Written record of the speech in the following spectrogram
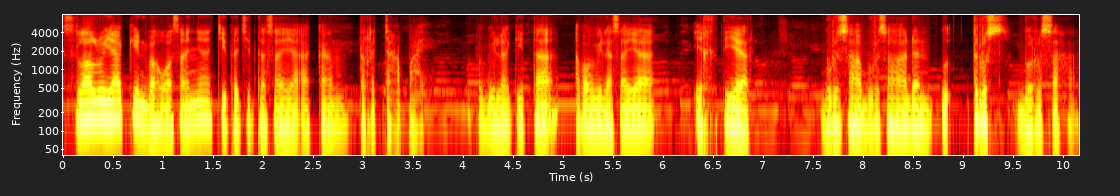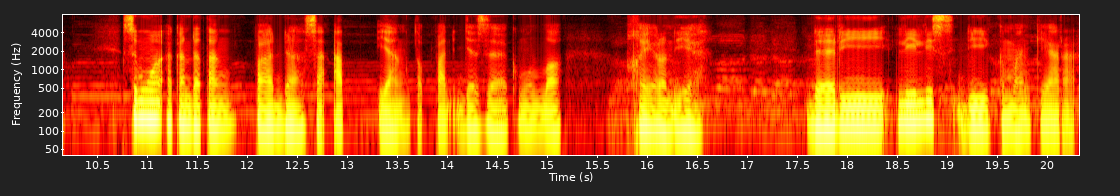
Selalu yakin bahwasanya cita-cita saya akan tercapai. Apabila kita apabila saya ikhtiar berusaha berusaha dan terus berusaha. Semua akan datang pada saat yang tepat. Jazakumullah khairan iya dari Lilis di Kemangkiara.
